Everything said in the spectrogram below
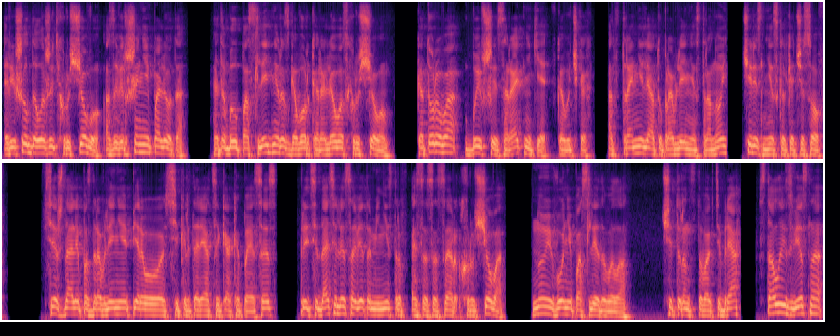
решил доложить Хрущеву о завершении полета. Это был последний разговор Королева с Хрущевым, которого бывшие соратники, в кавычках, отстранили от управления страной через несколько часов. Все ждали поздравления первого секретаря ЦК КПСС, председателя Совета министров СССР Хрущева, но его не последовало. 14 октября стало известно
